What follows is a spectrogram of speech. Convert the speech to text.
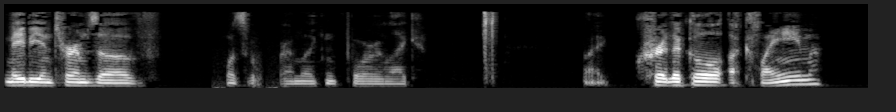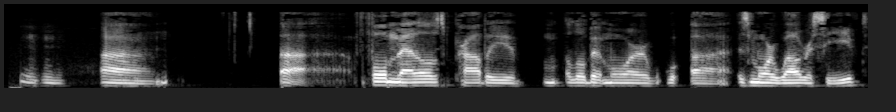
maybe in terms of what's the word I'm looking for, like like critical acclaim. Mm-hmm. Um, uh, Full Metal's probably a little bit more uh, is more well received.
